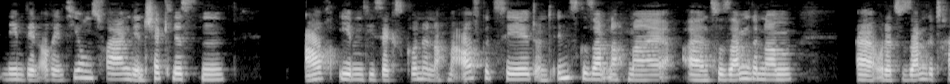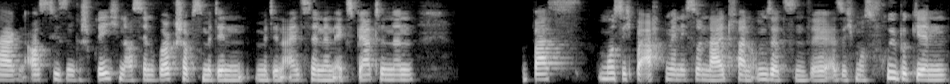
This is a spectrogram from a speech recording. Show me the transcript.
neben den Orientierungsfragen, den Checklisten auch eben die sechs Gründe nochmal aufgezählt und insgesamt nochmal äh, zusammengenommen äh, oder zusammengetragen aus diesen Gesprächen, aus den Workshops mit den, mit den einzelnen Expertinnen, was muss ich beachten, wenn ich so ein Leitfaden umsetzen will. Also ich muss früh beginnen.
